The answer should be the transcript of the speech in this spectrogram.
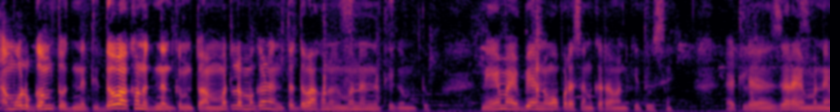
આમ ઓલું ગમતું જ નથી. દવાખાનું જ નથી ગમતું. આમ મતલબમાં ગણે ને તો દવાખાનું મને નથી ગમતું. ને એમાંય બેનનું ઓપરેશન કરાવવાનું કીધું છે. એટલે જરાય મને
